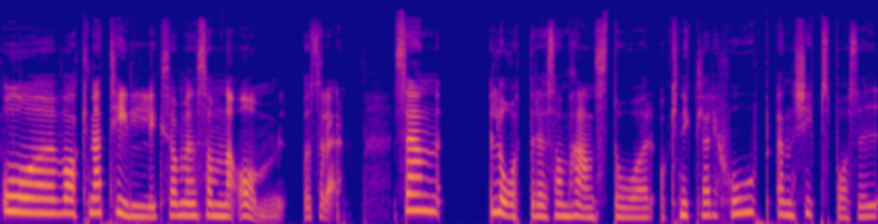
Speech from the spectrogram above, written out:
Och vakna till liksom, men somna om och sådär. Sen låter det som han står och knycklar ihop en chipspåse i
